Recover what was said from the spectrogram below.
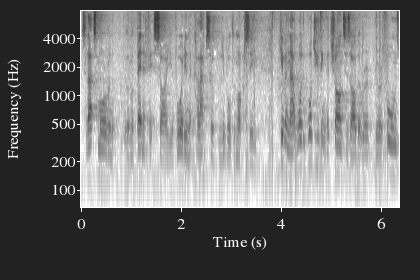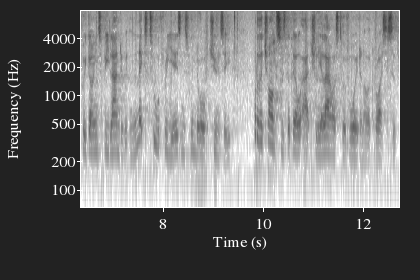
So that's more on the, on the benefit side, avoiding the collapse of liberal democracy. Given that, what, what do you think the chances are that re- the reforms we're going to be landed with in the next two or three years in this window of opportunity, what are the chances that they'll actually allow us to avoid another crisis of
